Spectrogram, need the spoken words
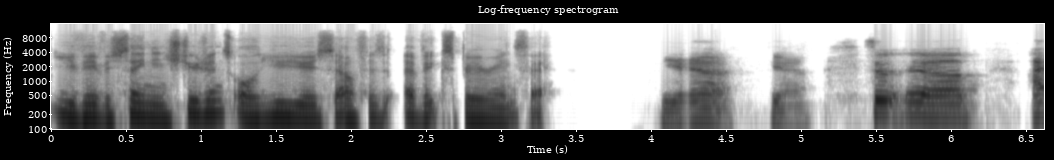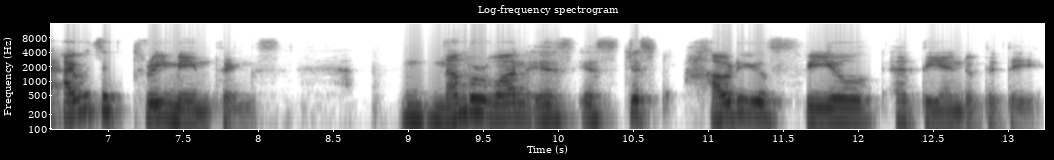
you've either seen in students or you yourself has, have experienced there? Yeah, yeah. So. Uh, I, I would say three main things. Number one is is just how do you feel at the end of the day?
